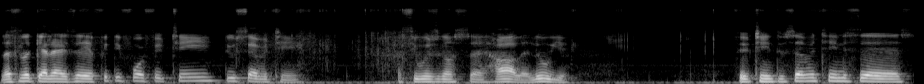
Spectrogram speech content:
Let's look at Isaiah 54 15 through 17. Let's see what it's going to say. Hallelujah. 15 through 17 it says,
